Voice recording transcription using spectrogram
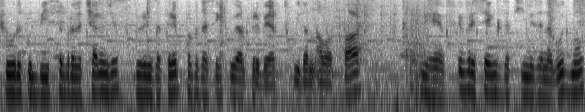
Sure, it will be several challenges during the trip, but I think we are prepared. We done our part. We have everything. The team is in a good mood,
